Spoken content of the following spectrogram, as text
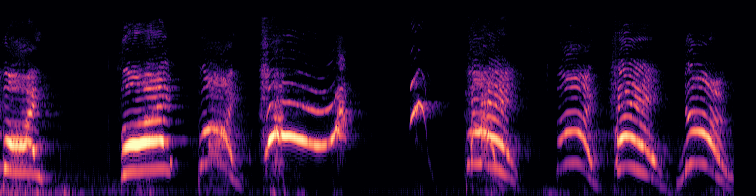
boy! Boy! Boy! Hey! Hey! Boy! Hey! No!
